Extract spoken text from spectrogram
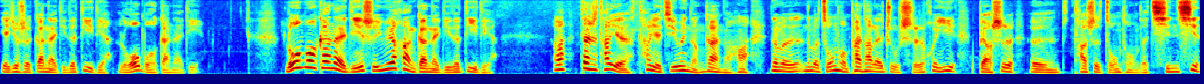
也就是甘乃迪的弟弟罗伯·甘乃迪，罗伯·甘乃迪是约翰·甘乃迪的弟弟啊，但是他也他也极为能干的哈。那么，那么总统派他来主持会议，表示嗯、呃，他是总统的亲信，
